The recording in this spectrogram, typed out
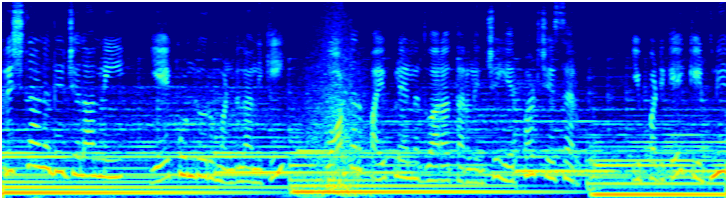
కృష్ణానదీ జలాల్ని ఏకొండూరు మండలానికి వాటర్ పైప్లైన్ల ద్వారా తరలించి ఏర్పాటు చేశారు. ఇప్పటికే కిడ్నీ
